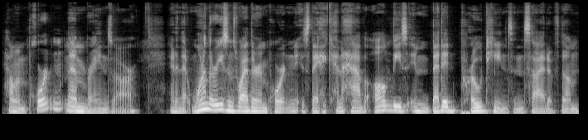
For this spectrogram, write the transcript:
how important membranes are, and that one of the reasons why they're important is they can have all these embedded proteins inside of them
